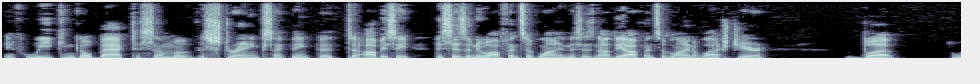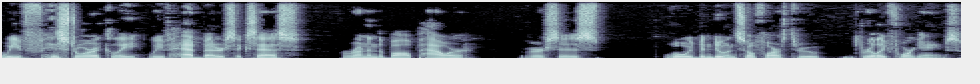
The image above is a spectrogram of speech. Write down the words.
If we can go back to some of the strengths, I think that uh, obviously this is a new offensive line. This is not the offensive line of last year, but we've historically we've had better success running the ball power versus what we've been doing so far through really four games.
